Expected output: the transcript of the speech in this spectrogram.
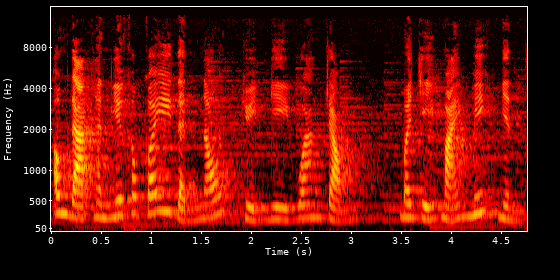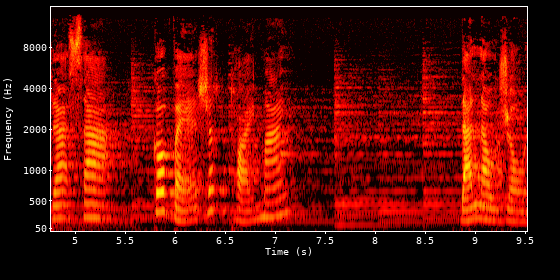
Ông Đạt hình như không có ý định nói chuyện gì quan trọng. Mà chỉ mãi miết nhìn ra xa, Có vẻ rất thoải mái. Đã lâu rồi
